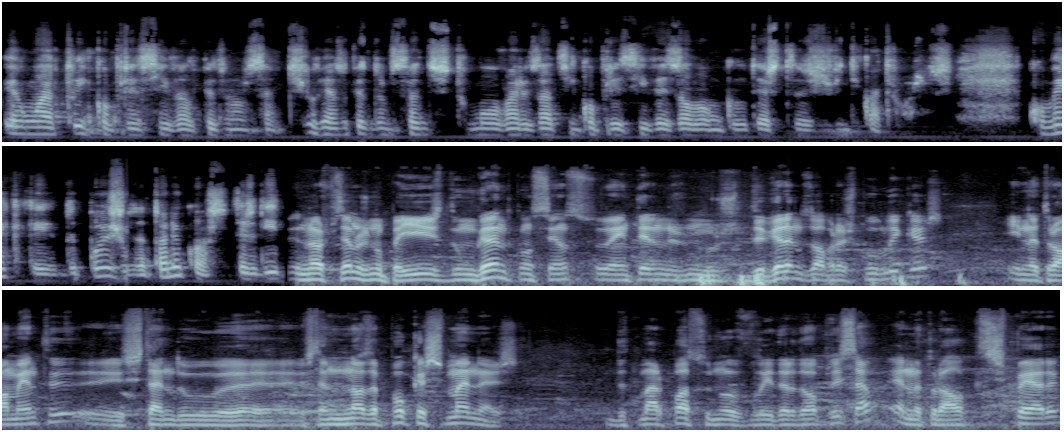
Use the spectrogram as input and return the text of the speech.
É um ato incompreensível de Pedro Nuno Santos. Aliás, o Pedro Nuno Santos tomou vários atos incompreensíveis ao longo destas 24 horas. Como é que depois de António Costa ter dito... Nós precisamos no país de um grande consenso em termos de grandes obras públicas e, naturalmente, estando, eh, estando nós a poucas semanas de tomar posse do novo líder da oposição, é natural que se espere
